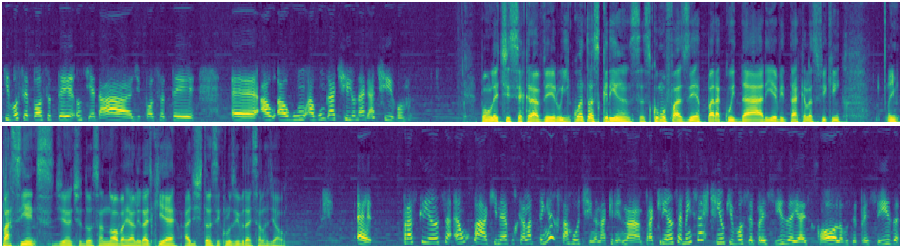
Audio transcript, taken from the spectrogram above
que você possa ter ansiedade, possa ter é, algum, algum gatilho negativo. Bom, Letícia Craveiro, e quanto às crianças, como fazer para cuidar e evitar que elas fiquem impacientes diante dessa nova realidade que é a distância, inclusive, das salas de aula? É, para as crianças é um baque, né? Porque ela tem essa rotina. Na, na, para a criança é bem certinho que você precisa ir à escola, você precisa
